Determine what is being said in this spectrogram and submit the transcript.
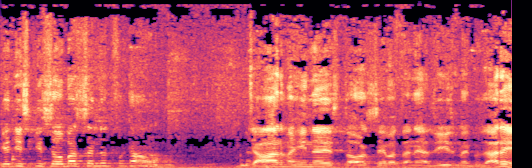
कि जिसकी सोबत से लुत्फ उठाऊं। चार महीने इस तौर से वतन अज़ीज़ में गुजारे,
